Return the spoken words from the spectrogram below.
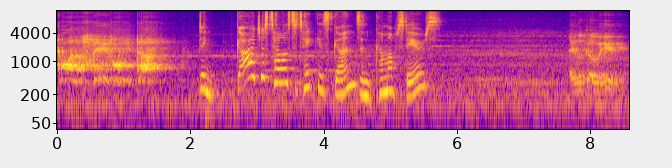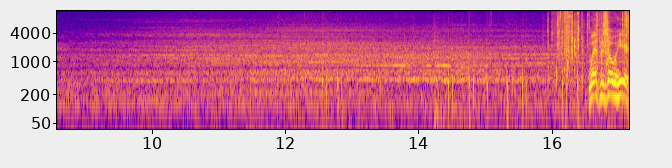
Come on upstairs when you're done. Did God just tell us to take his guns and come upstairs? Hey, look over here. Weapons over here.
